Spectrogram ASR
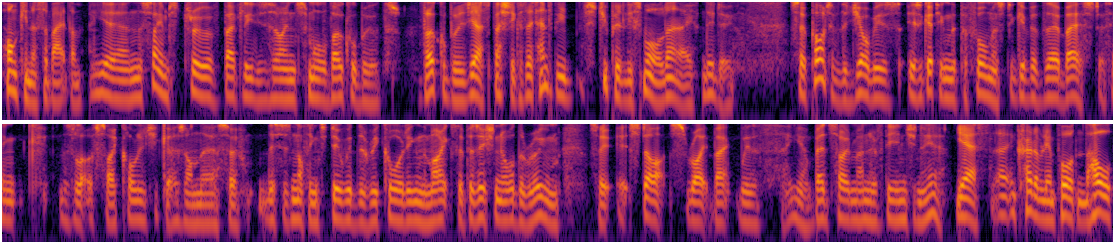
honkiness about them. Yeah, and the same's true of badly designed small vocal booths. Vocal booths, yeah, especially because they tend to be stupidly small, don't they? They do. So part of the job is is getting the performers to give of their best. I think there's a lot of psychology goes on there. So this is nothing to do with the recording, the mics, the position, or the room. So it starts right back with you know bedside manner of the engineer. Yes, uh, incredibly important. The whole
